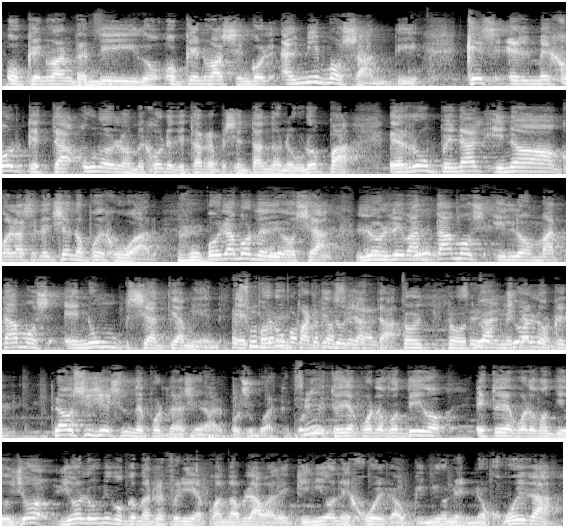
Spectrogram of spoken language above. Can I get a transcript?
o que no han rendido, o que no hacen gol. Al mismo Santi, que es el mejor que está, uno de los mejores que está representando en Europa, erró un penal y no, con la selección no puede jugar. Por el amor de Dios, o sea, los levantamos y los matamos en un santiamén. Es Eh, por un partido ya está. To- No, totalmente yo a de lo acuerdo. que no, sí, sí, es un deporte nacional, por supuesto. porque Sí. Estoy de acuerdo contigo, estoy de acuerdo contigo. Yo, yo lo único que me refería cuando hablaba de Quiñones juega o Quiñones no juega,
